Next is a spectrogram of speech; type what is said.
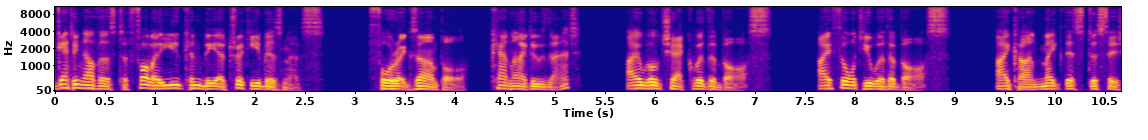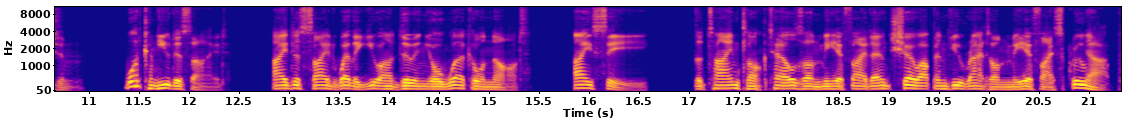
Getting others to follow you can be a tricky business. For example, can I do that? I will check with the boss. I thought you were the boss. I can't make this decision. What can you decide? I decide whether you are doing your work or not. I see. The time clock tells on me if I don't show up and you rat on me if I screw up.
